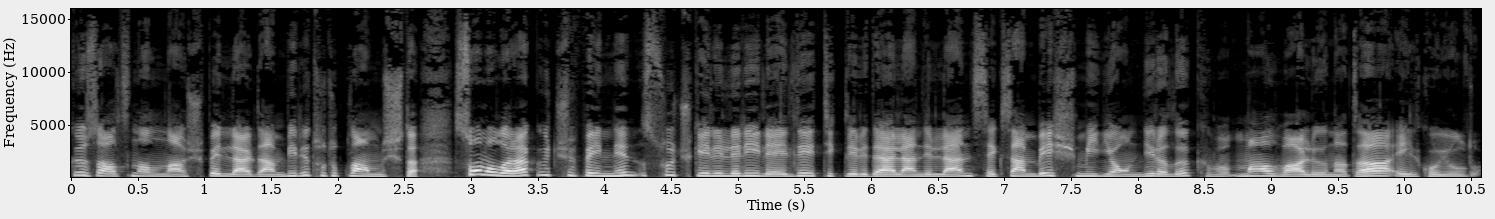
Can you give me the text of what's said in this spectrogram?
Gözaltına alınan şüphelilerden biri tutuklanmıştı. Son olarak 3 şüphelinin suç gelirleriyle elde ettikleri değerlendirilen 85 milyon liralık mal varlığına da el koyuldu.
